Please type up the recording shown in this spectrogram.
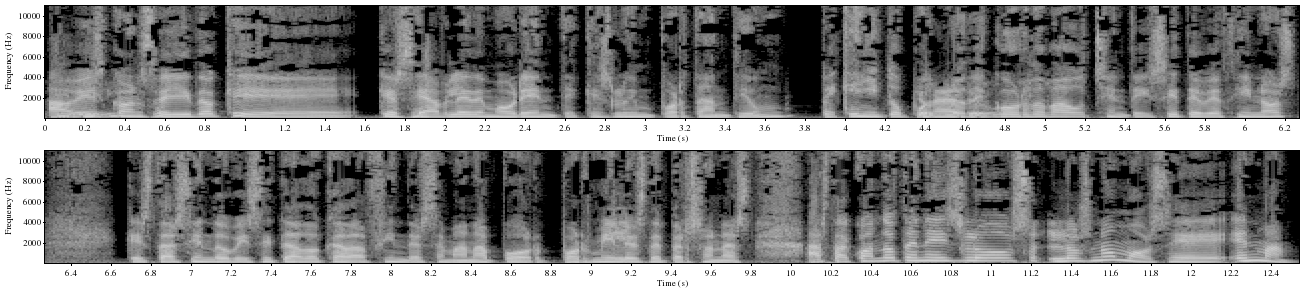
habéis conseguido que, que se hable de Morente, que es lo importante. Un pequeñito pueblo Claro. de Córdoba, 87 vecinos, que está siendo visitado cada fin de semana por, por miles de personas. ¿Hasta cuándo tenéis los, los gnomos, eh, Enma?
